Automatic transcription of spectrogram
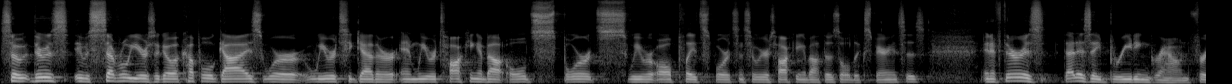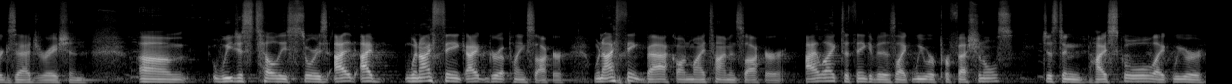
so there was it was several years ago. A couple guys were we were together and we were talking about old sports. We were all played sports, and so we were talking about those old experiences. And if there is that is a breeding ground for exaggeration um, we just tell these stories. I, I, when I think, I grew up playing soccer. When I think back on my time in soccer, I like to think of it as like we were professionals just in high school. Like we were,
